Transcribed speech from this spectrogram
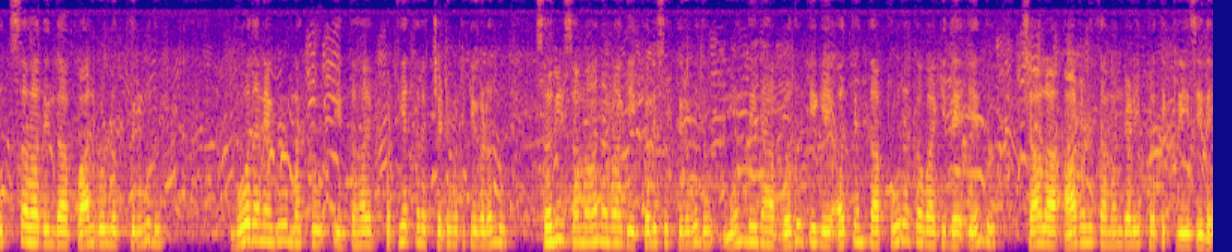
ಉತ್ಸಾಹದಿಂದ ಪಾಲ್ಗೊಳ್ಳುತ್ತಿರುವುದು ಬೋಧನೆಗೂ ಮತ್ತು ಇಂತಹ ಪಠ್ಯೇತರ ಚಟುವಟಿಕೆಗಳನ್ನು ಸರಿ ಸಮಾನವಾಗಿ ಕಲಿಸುತ್ತಿರುವುದು ಮುಂದಿನ ಬದುಕಿಗೆ ಅತ್ಯಂತ ಪೂರಕವಾಗಿದೆ ಎಂದು ಶಾಲಾ ಆಡಳಿತ ಮಂಡಳಿ ಪ್ರತಿಕ್ರಿಯಿಸಿದೆ.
